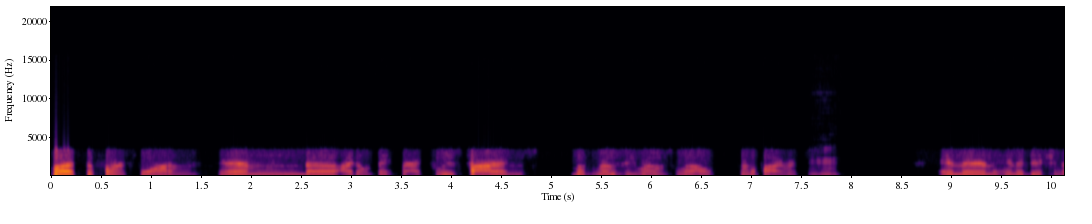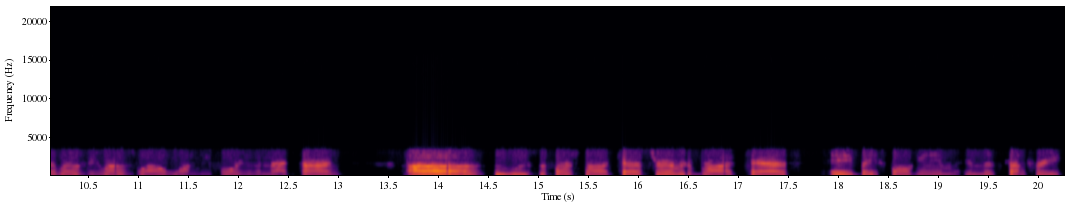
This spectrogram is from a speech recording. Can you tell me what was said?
But the first one, and uh, I don't date back to his times, but Rosey Rowswell for the Pirates. Mm-hmm. And then, in addition to Rosey Rowswell, one before even that time, uh, who was the first broadcaster ever to broadcast a baseball game in this country,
